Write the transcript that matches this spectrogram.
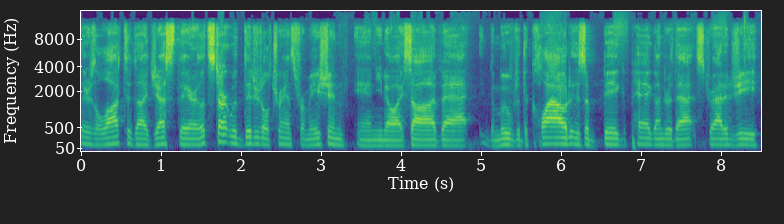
There's a lot to digest there. Let's start with digital transformation. And, you know, I saw that the move to the cloud is a big peg under that strategy.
